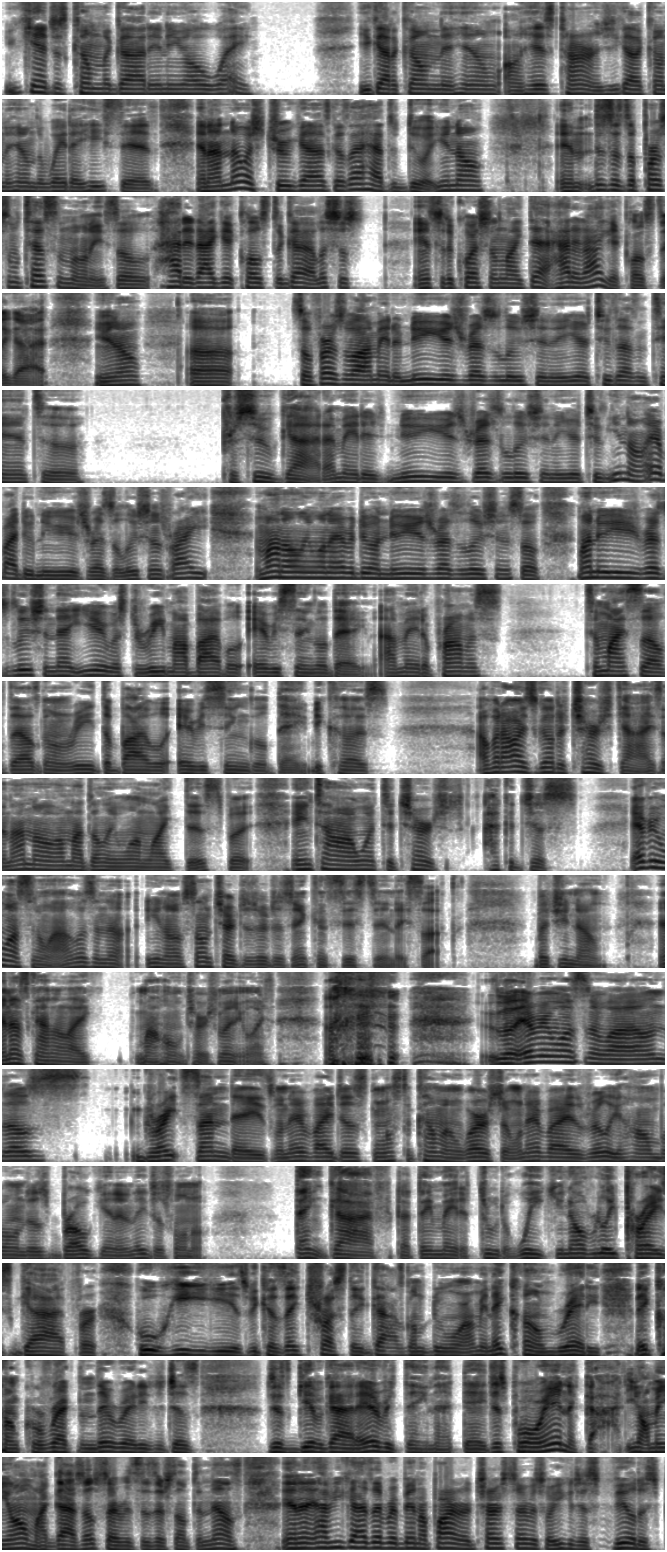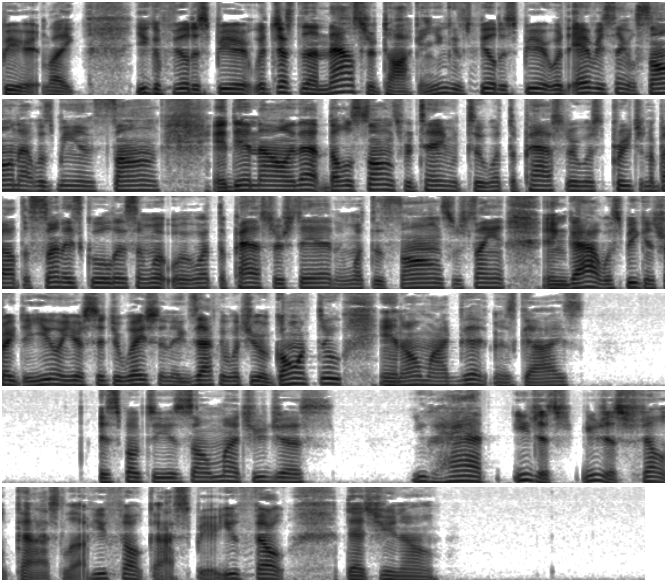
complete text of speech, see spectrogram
You can't just come to God any old way. You got to come to him on his terms. You got to come to him the way that he says. And I know it's true, guys, because I had to do it, you know? And this is a personal testimony. So how did I get close to God? Let's just answer the question like that. How did I get close to God? You know? Uh, so first of all, I made a New Year's resolution in the year 2010 to pursue God. I made a New Year's resolution in year two. You know, everybody do New Year's resolutions, right? Am I the only one to ever do a New Year's resolution? So my New Year's resolution that year was to read my Bible every single day. I made a promise to myself that I was going to read the Bible every single day because I would always go to church, guys. And I know I'm not the only one like this, but anytime I went to church, I could just, every once in a while, I wasn't, a, you know, some churches are just inconsistent. They suck. But you know, and that's kind of like, my home church, but anyways. but every once in a while on those great Sundays when everybody just wants to come and worship, when everybody's really humble and just broken and they just want to thank God for that they made it through the week. You know, really praise God for who He is because they trust that God's gonna do more. I mean, they come ready, they come correct, and they're ready to just just give God everything that day. Just pour into God. You know, what I mean, oh my gosh, those services are something else. And uh, have you guys ever been a part of a church service where you could just feel the spirit? Like you could feel the spirit with just the announcer talking. You could feel the spirit with every single song that was being sung. And then not only that, those songs pertain to what the pastor was preaching about the Sunday school lesson, what, what the pastor said and what the songs were saying. And God was speaking straight to you and your situation, exactly what you were going through. And oh my goodness, guys it spoke to you so much you just you had you just you just felt God's love. You felt God's spirit. You felt that you know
